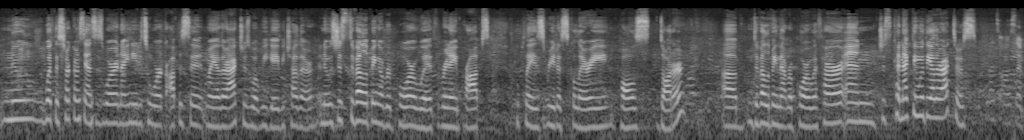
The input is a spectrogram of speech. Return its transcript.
knew what the circumstances were, and I needed to work opposite my other actors, what we gave each other. And it was just developing a rapport with Renee Props, who plays Rita Scoleri, Paul's daughter, uh, developing that rapport with her, and just connecting with the other actors. That's awesome.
